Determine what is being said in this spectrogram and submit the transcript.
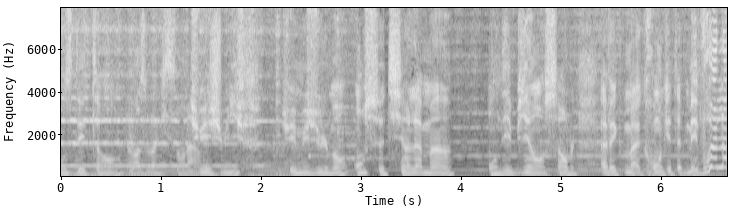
On se détend. Heureusement qu'ils sont là. Tu es juif, tu es musulman, on se tient la main, on est bien ensemble, avec Macron qui était. Mais voilà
